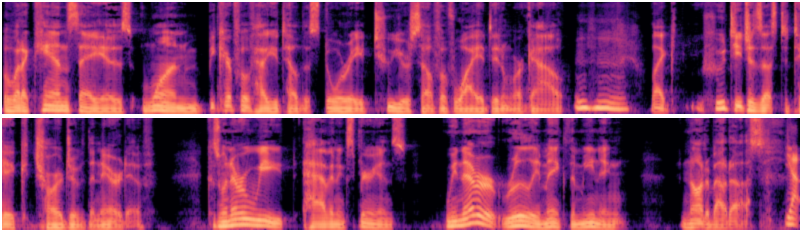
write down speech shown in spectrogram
But what I can say is one, be careful of how you tell the story to yourself of why it didn't work out. Mm-hmm. Like, who teaches us to take charge of the narrative? Because whenever we have an experience, we never really make the meaning not about us, yeah,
